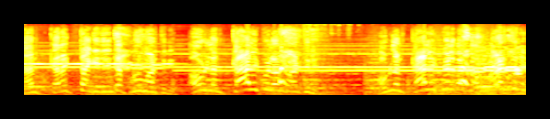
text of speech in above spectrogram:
ನಾನು ಕರೆಕ್ಟ್ ಆಗಿದ್ದೀನಿ ಅಂತ ಪ್ರೂವ್ ಮಾಡ್ತೀನಿ. ಅವಳು ನನ್ನ ಕಾಲಿಗೆ ಬೀಳೋಂಗ್ ಮಾಡ್ತೀನಿ. ಅವಳು ನನ್ನ ಕಾಲಿಗೆ ಬೀಳ್ಬೇಕು ಮಾಡ್ತೀನಿ.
